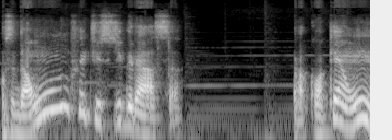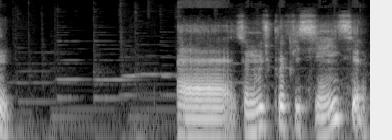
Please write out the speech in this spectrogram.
Você dá um feitiço de graça para qualquer um, é, seu nível de proficiência,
